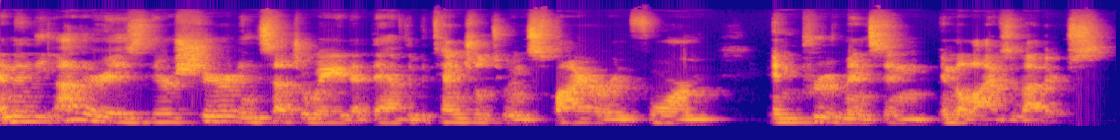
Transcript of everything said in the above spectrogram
And then the other is they're shared in such a way that they have the potential to inspire or inform improvements in in the lives of others.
